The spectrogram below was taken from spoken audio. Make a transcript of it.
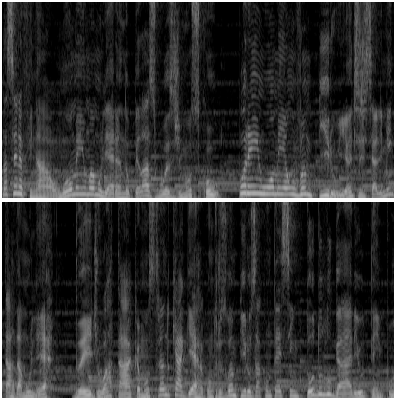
Na cena final, um homem e uma mulher andam pelas ruas de Moscou, porém o homem é um vampiro e antes de se alimentar da mulher, Blade o ataca, mostrando que a guerra contra os vampiros acontece em todo lugar e o tempo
